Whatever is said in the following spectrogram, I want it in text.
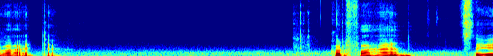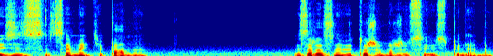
Чекайте. Корфаген в союзі з цими типами. Зараз з ними теж може в союз підемо.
